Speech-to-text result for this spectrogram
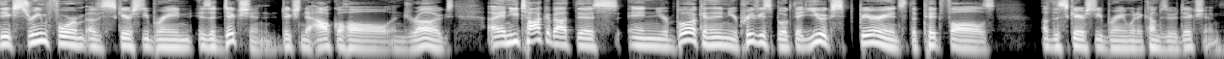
the extreme form of scarcity brain is addiction, addiction to alcohol and drugs. Uh, and you talk about this in your book and then in your previous book that you experience the pitfalls of the scarcity brain when it comes to addiction.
